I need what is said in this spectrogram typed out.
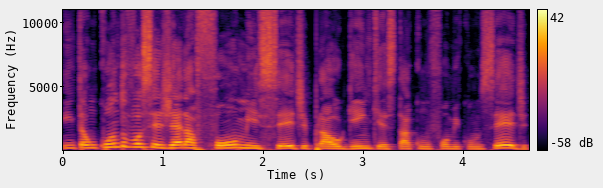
Então, quando você gera fome e sede para alguém que está com fome e com sede,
